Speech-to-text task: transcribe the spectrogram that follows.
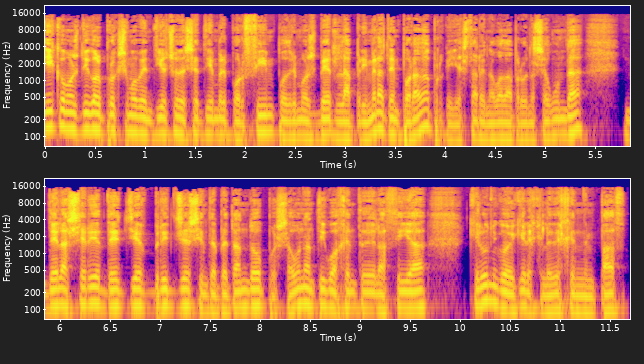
Y como os digo, el próximo 28 de septiembre por fin podremos ver la primera temporada, porque ya está renovada para una segunda, de la serie de Jeff Bridges interpretando pues a un antiguo agente de la CIA que lo único que quiere es que le dejen en paz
